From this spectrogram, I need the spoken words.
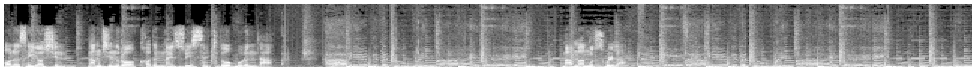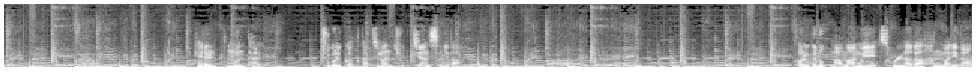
어느새 여신, 남신으로 거듭날 수 있을지도 모른다. 마마무 솔라 해를 품은 달. 죽을 것 같지만 죽지 않습니다. 걸그룹 마마무의 솔라가 한 말이다.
